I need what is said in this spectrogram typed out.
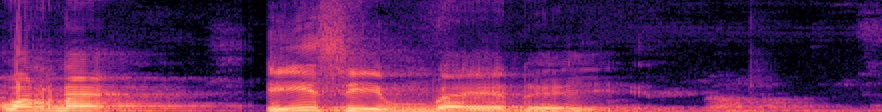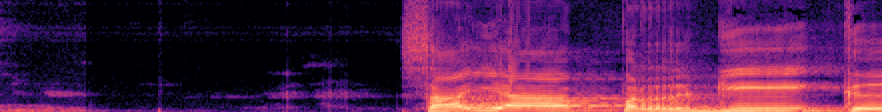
warna isim bae saya pergi ke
